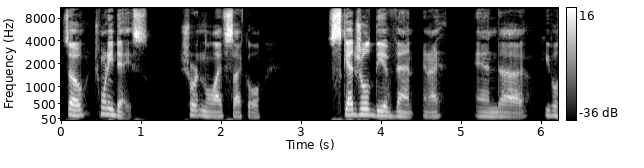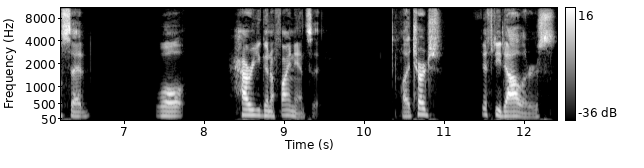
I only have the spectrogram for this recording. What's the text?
So 20 days, shorten the life cycle. Scheduled the event, and I and uh, people said, "Well, how are you going to finance it?" Well, I charged fifty dollars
